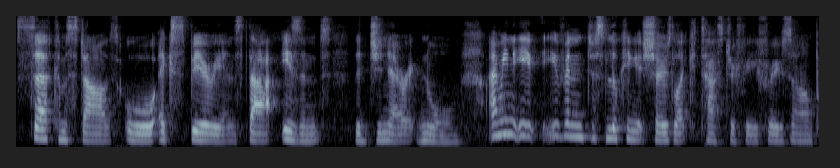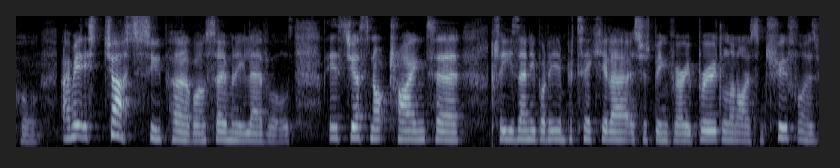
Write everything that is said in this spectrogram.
circumstance or experience that isn't the generic norm. I mean, even just looking at shows like Catastrophe, for example, I mean, it's just superb on so many levels. It's just not trying to please anybody in particular, it's just being very brutal and honest and truthful. It's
